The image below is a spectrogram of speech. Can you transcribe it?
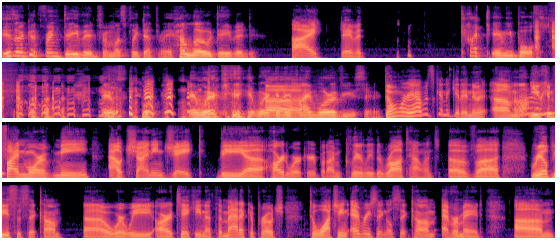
is our good friend David from Let's Play Deathray. Hello, David. Hi, David. God damn you both. and, and where can where can they Uh, find more of you, sir? Don't worry, I was going to get into it. Um, you can find more of me outshining Jake, the uh, hard worker, but I'm clearly the raw talent of uh, Real Piece of Sitcom, uh, where we are taking a thematic approach to watching every single sitcom ever made. Um,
